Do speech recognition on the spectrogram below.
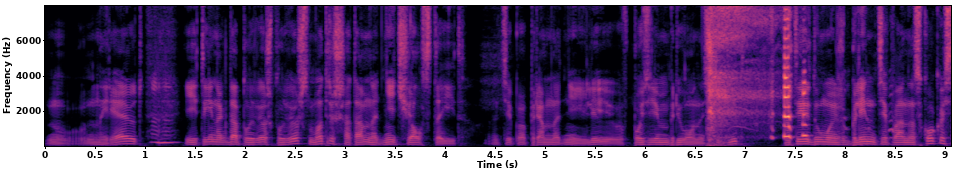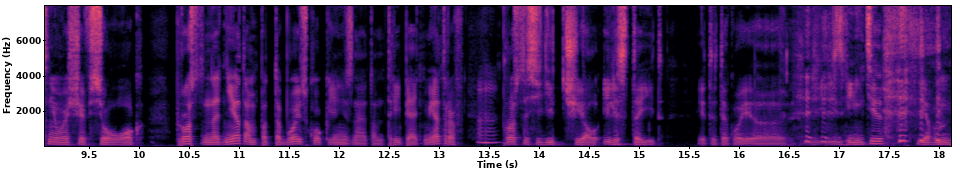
ну, ныряют. Mm-hmm. И ты иногда плывешь, плывешь, смотришь, а там на дне чел стоит, типа прям на дне, или в позе эмбриона сидит. И ты думаешь, блин, типа, а насколько с ним вообще все ок? Просто на дне там под тобой сколько, я не знаю, там 3-5 метров, uh-huh. просто сидит чел или стоит. И ты такой, э, извините, я вам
